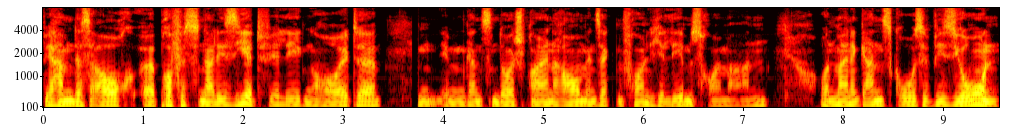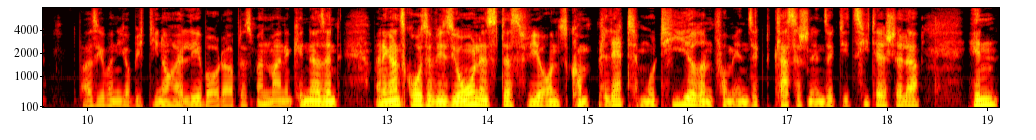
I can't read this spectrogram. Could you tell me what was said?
Wir haben das auch äh, professionalisiert. Wir legen heute im, im ganzen deutschsprachigen Raum insektenfreundliche Lebensräume an. Und meine ganz große Vision weiß ich aber nicht, ob ich die noch erlebe oder ob das meine Kinder sind. Meine ganz große Vision ist, dass wir uns komplett mutieren vom Insekt, klassischen Insektizidhersteller hin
